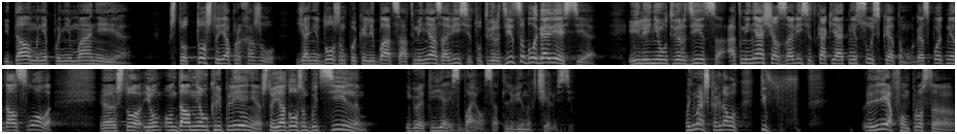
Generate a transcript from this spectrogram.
и дал мне понимание, что то, что я прохожу, я не должен поколебаться. От меня зависит, утвердится благовестие или не утвердится. От меня сейчас зависит, как я отнесусь к этому. Господь мне дал слово, что и он, он дал мне укрепление, что я должен быть сильным. И говорит, и я избавился от львиных челюстей. Понимаешь, когда вот ты лев, он просто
